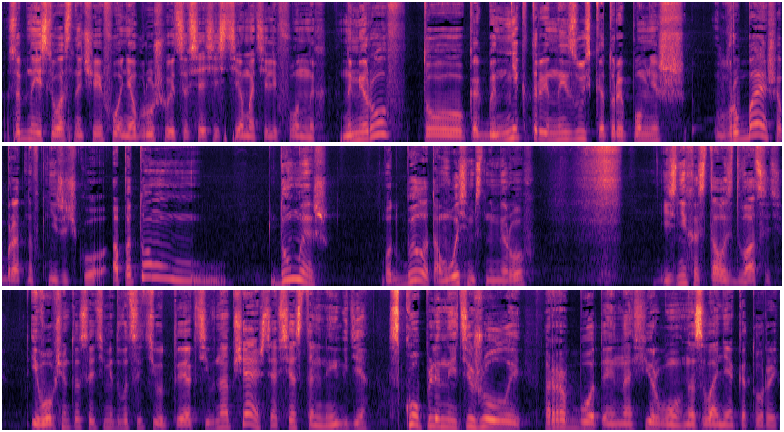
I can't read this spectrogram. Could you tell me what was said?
Особенно если у вас на чайфоне обрушивается вся система телефонных номеров, то как бы некоторые наизусть, которые помнишь, врубаешь обратно в книжечку, а потом думаешь, вот было там 80 номеров, из них осталось 20. И, в общем-то, с этими 20 ты активно общаешься, а все остальные где? Скопленный тяжелой работой на фирму, название которой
